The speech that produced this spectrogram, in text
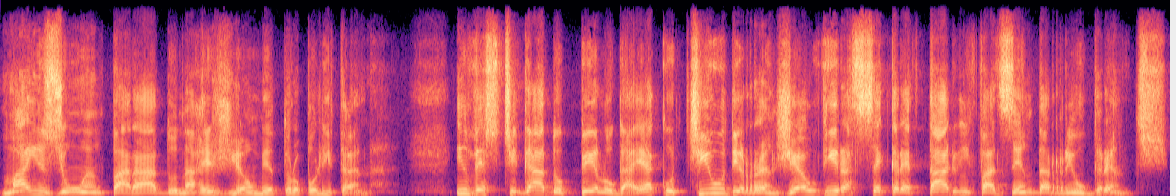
mais um amparado na região metropolitana. Investigado pelo GAECO, tio de Rangel vira secretário em Fazenda Rio Grande.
